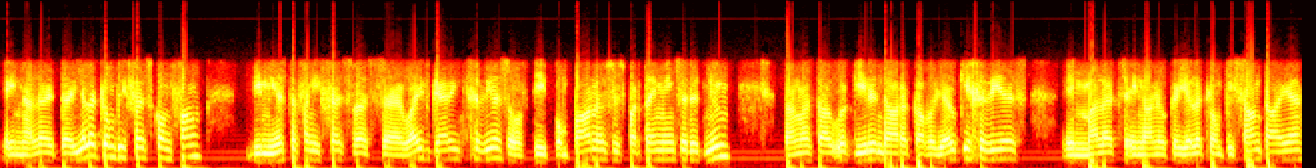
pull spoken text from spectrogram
en hulle het 'n hele klompie vis kon vang. Die meeste van die vis was uh, wave garage geweest of die pompano soos party mense dit noem. Dan was daar ook hier en daar 'n kabeljoutjie geweest en mullets en dan ook 'n hele klompie sandhaie.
